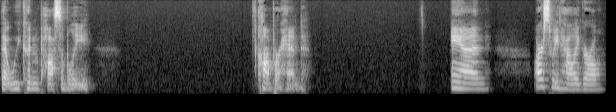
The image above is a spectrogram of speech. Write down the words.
that we couldn't possibly comprehend. And our sweet Hallie girl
